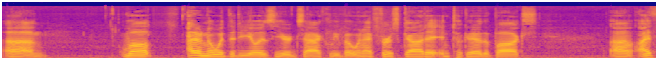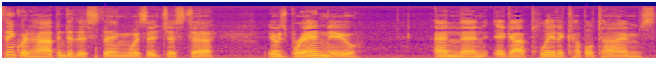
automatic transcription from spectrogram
Um, well, I don't know what the deal is here exactly, but when I first got it and took it out of the box, um, I think what happened to this thing was it just, uh, it was brand new, and then it got played a couple times,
